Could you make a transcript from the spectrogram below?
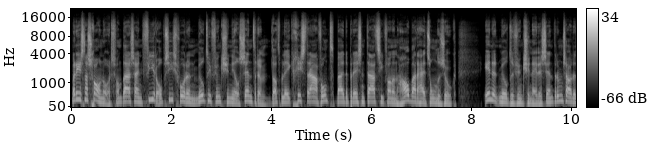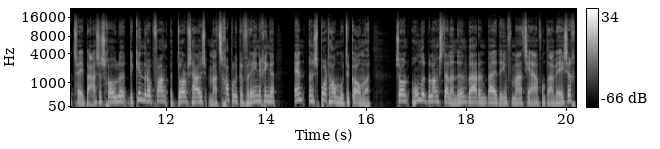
Maar eerst naar Schoonoord, want daar zijn vier opties voor een multifunctioneel centrum. Dat bleek gisteravond bij de presentatie van een haalbaarheidsonderzoek. In het multifunctionele centrum zouden twee basisscholen, de kinderopvang, het dorpshuis, maatschappelijke verenigingen en een sporthal moeten komen. Zo'n 100 belangstellenden waren bij de informatieavond aanwezig.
